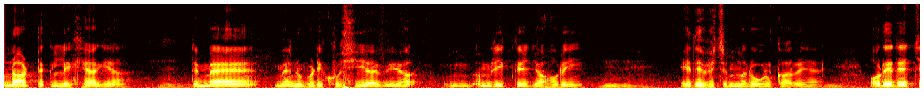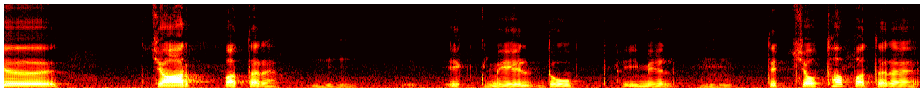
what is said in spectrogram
ਨਾਟਕ ਲਿਖਿਆ ਗਿਆ ਤੇ ਮੈਂ ਮੈਨੂੰ ਬੜੀ ਖੁਸ਼ੀ ਹੈ ਵੀ ਅਮਰੀਕ ਤੇ ਜੌਹਰੀ ਇਹਦੇ ਵਿੱਚ ਰੋਲ ਕਰ ਰਿਹਾ ਔਰ ਇਹਦੇ ਚ ਚਾਰ ਪਾਤਰ ਹੈ। ਇੱਕ ਮੇਲ ਦੋ ਫੀਮੇਲ ਤੇ ਚੌਥਾ ਪਾਤਰ ਹੈ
